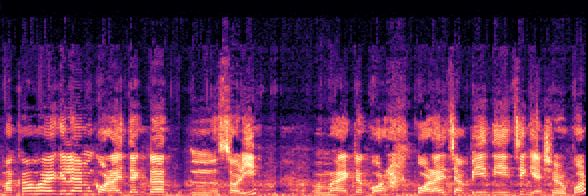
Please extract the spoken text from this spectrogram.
মাখা হয়ে গেলে আমি কড়াইতে একটা সরি একটা কড়া- কড়াই চাপিয়ে দিয়েছি গ্যাসের ওপর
